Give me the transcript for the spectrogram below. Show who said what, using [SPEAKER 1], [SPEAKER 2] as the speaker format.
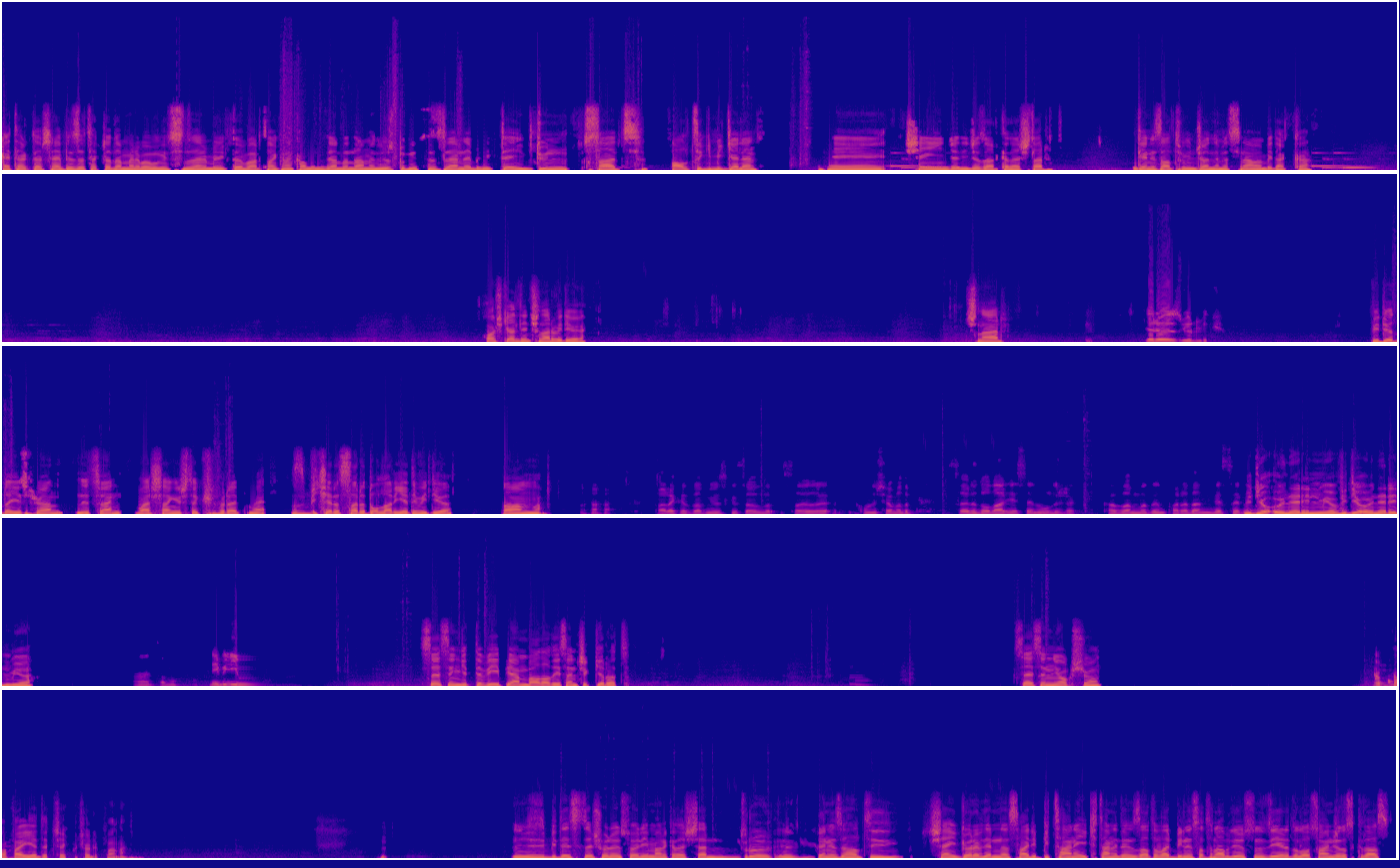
[SPEAKER 1] Evet arkadaşlar hepinize tekrardan merhaba. Bugün sizlerle birlikte Var Tycoon'a kaldığımız yerden devam ediyoruz. Bugün sizlerle birlikte dün saat 6 gibi gelen eee şeyi inceleyeceğiz arkadaşlar. Denizaltı güncellemesini ama bir dakika. Hoş geldin Çınar videoya. Çınar,
[SPEAKER 2] Bir özgürlük.
[SPEAKER 1] Videodayız şu an. Lütfen başlangıçta küfür etme. Bir kere sarı dolar yedi video. Tamam mı?
[SPEAKER 2] Para kazanmıyoruz ki sarı, sarı konuşamadım. Sarı dolar yese ne olacak? Kazanmadığın paradan ne sarı
[SPEAKER 1] Video
[SPEAKER 2] dolar?
[SPEAKER 1] önerilmiyor. Video önerilmiyor.
[SPEAKER 2] Ha tamam. Ne bileyim.
[SPEAKER 1] Sesin gitti. VPN bağladıysan çık gir at. Sesin yok şu an. Kafayı yedirtecek bu çocuk bana. Bir de size şöyle söyleyeyim arkadaşlar. Duru- Denizaltı şey görevlerinden sadece bir tane iki tane denizaltı var. Birini satın alabiliyorsunuz. Diğeri de Los Angeles Class.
